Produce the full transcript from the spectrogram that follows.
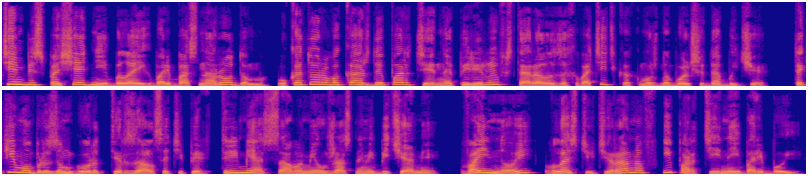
Тем беспощаднее была их борьба с народом, у которого каждая партия на перерыв старалась захватить как можно больше добычи. Таким образом, город терзался теперь тремя самыми ужасными бичами войной, властью тиранов и партийной борьбой.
